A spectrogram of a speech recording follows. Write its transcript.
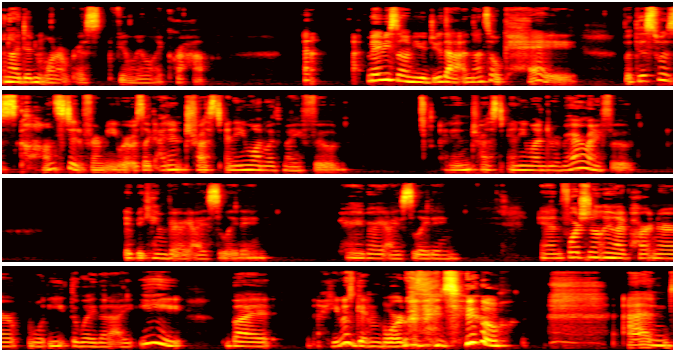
and I didn't want to risk feeling like crap maybe some of you do that and that's okay. But this was constant for me where it was like I didn't trust anyone with my food. I didn't trust anyone to prepare my food. It became very isolating. Very, very isolating. And fortunately, my partner will eat the way that I eat, but he was getting bored with it too. and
